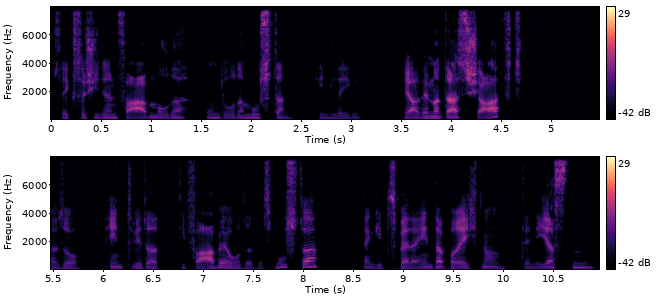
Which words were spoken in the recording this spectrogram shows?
sechs verschiedenen Farben oder und oder Mustern hinlegen. Ja, wenn man das schafft, also entweder die Farbe oder das Muster, dann gibt es bei der Endabrechnung den ersten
